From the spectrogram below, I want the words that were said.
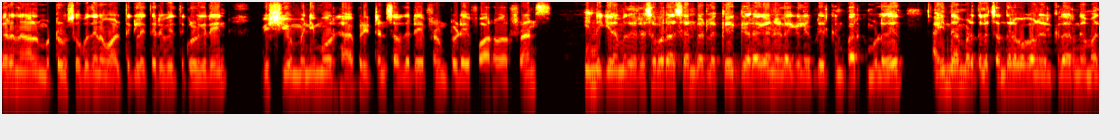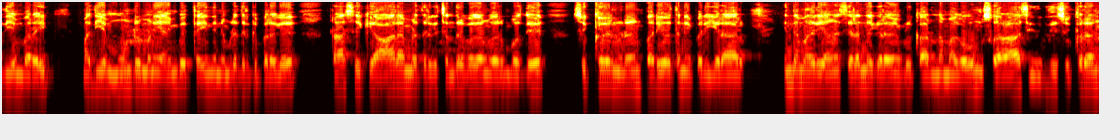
பிறந்தநாள் மற்றும் சுபதின வாழ்த்துக்களை தெரிவித்துக் கொள்கிறேன். Wish you many more happy returns of the day from today for our friends இன்னைக்கு நமது ரிஷபராசி அன்பர்களுக்கு கிரக நிலைகள் எப்படி இருக்குன்னு பார்க்கும் பொழுது ஐந்தாம் இடத்துல சந்திர பகவான் இருக்கிறாருங்க. மதியம் வரை மதியம் மூன்று மணி ஐம்பத்தி ஐந்து நிமிடத்திற்கு பிறகு ராசிக்கு ஆறாம் இடத்திற்கு சந்திர பகவான் வரும்போது சுக்கிரனுடன் பரிவர்த்தனை பெறுகிறார். இந்த மாதிரியான சிறந்த கிரகங்கள் காரணமாகவும் சு- சுக்கரன் சுக்கிரன்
